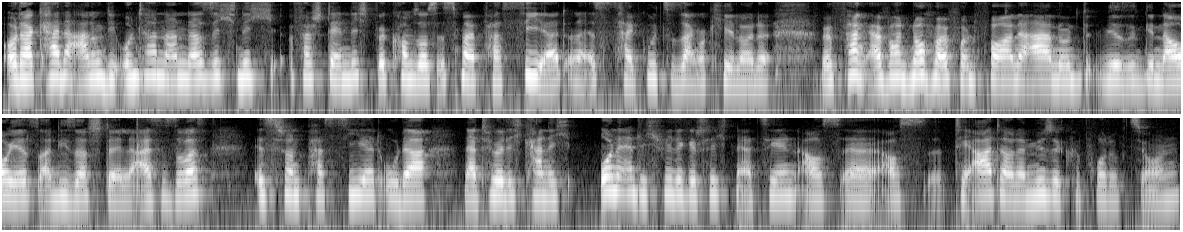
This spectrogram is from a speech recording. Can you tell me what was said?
oder keine Ahnung, die untereinander sich nicht verständigt bekommen. So, es ist mal passiert und dann ist es halt gut zu sagen, okay Leute, wir fangen einfach nochmal von vorne an und wir sind genau jetzt an dieser Stelle. Also sowas ist schon passiert oder natürlich kann ich unendlich viele Geschichten erzählen aus, äh, aus Theater- oder Musicalproduktionen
